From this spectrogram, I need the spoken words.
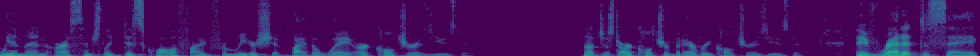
women are essentially disqualified from leadership by the way our culture has used it. Not just our culture, but every culture has used it. They've read it to say,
